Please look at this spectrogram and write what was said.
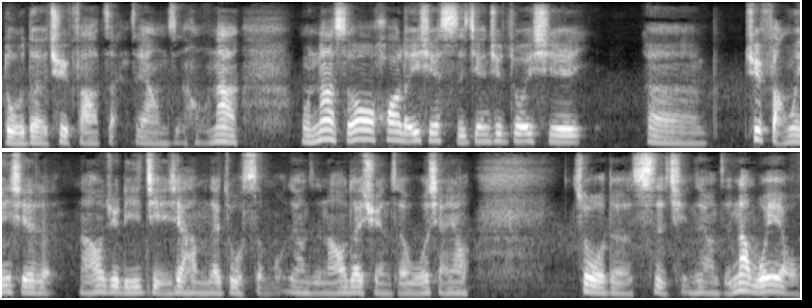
读的去发展这样子哈。那我那时候花了一些时间去做一些，呃，去访问一些人，然后去理解一下他们在做什么这样子，然后再选择我想要。做的事情这样子，那我也有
